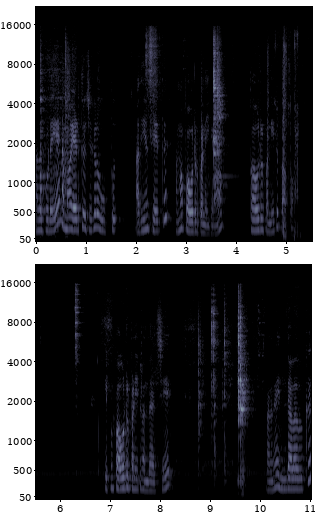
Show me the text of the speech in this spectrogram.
அது கூடயே நம்ம எடுத்து வச்சுக்கிற உப்பு அதையும் சேர்த்து நம்ம பவுட்ரு பண்ணிக்கணும் பவுட்ரு பண்ணிவிட்டு பார்ப்போம். இப்போ பவுட்ரு பண்ணிவிட்டு வந்தாச்சு. பாருங்கள் இந்த அளவுக்கு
